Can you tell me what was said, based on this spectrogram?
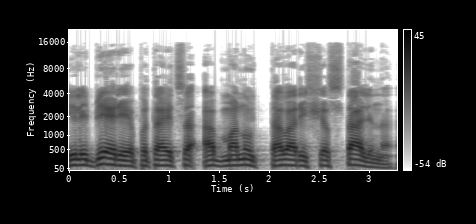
или Берия пытается обмануть товарища Сталина.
